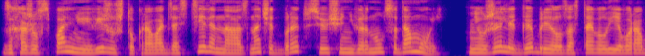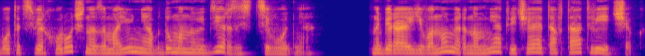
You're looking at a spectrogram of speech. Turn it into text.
Захожу в спальню и вижу, что кровать застелена, а значит, Брэд все еще не вернулся домой. Неужели Гэбриэл заставил его работать сверхурочно за мою необдуманную дерзость сегодня? Набираю его номер, но мне отвечает автоответчик.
